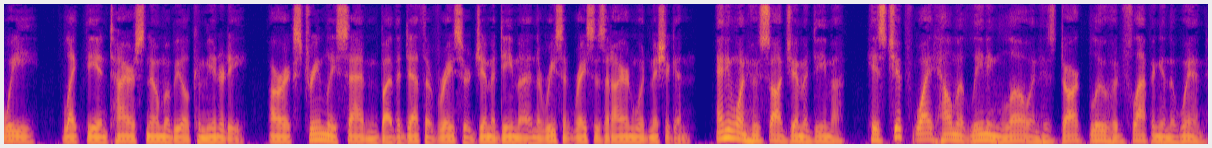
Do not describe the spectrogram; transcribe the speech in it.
We, like the entire snowmobile community, are extremely saddened by the death of racer Jim Adema in the recent races at Ironwood, Michigan. Anyone who saw Jim Adema, his chipped white helmet leaning low and his dark blue hood flapping in the wind,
